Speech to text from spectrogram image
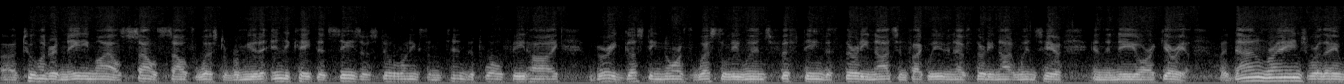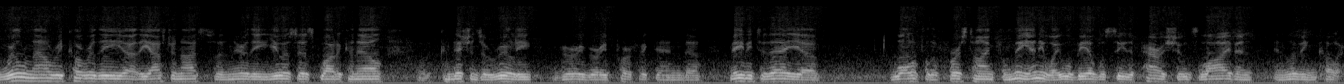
uh, 280 miles south-southwest of Bermuda, indicate that seas are still running some 10 to 12 feet high, very gusty northwesterly winds, 15 to 30 knots. In fact, we even have 30 knot winds here in the New York area. But downrange, where they will now recover the, uh, the astronauts uh, near the USS Guadalcanal, uh, conditions are really very, very perfect. And uh, maybe today, uh, Walter, for the first time for me anyway, we'll be able to see the parachutes live and in living color.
